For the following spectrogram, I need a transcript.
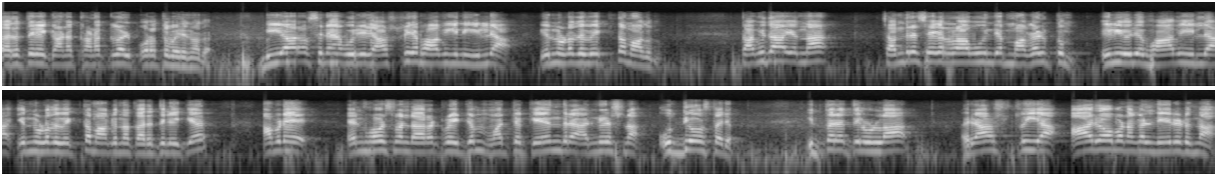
തരത്തിലേക്കാണ് കണക്കുകൾ പുറത്തു വരുന്നത്. ബി ആർ എസിന് ഒരു രാഷ്ട്രീയ ഭാവി ഇനി ഇല്ല എന്നുള്ളത് വ്യക്തമാകുന്നു. കവിത എന്ന ചന്ദ്രശേഖർ റാവുവിന്റെ മകൾക്കും ഇനിയൊരു ഭാവിയില്ല എന്നുള്ളത് വ്യക്തമാകുന്ന തരത്തിലേക്ക് അവിടെ എൻഫോഴ്സ്മെന്റ് ഡയറക്ടറേറ്റും മറ്റ് കേന്ദ്ര അന്വേഷണ ഉദ്യോഗസ്ഥരും ഇത്തരത്തിലുള്ള രാഷ്ട്രീയ ആരോപണങ്ങൾ നേരിടുന്ന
